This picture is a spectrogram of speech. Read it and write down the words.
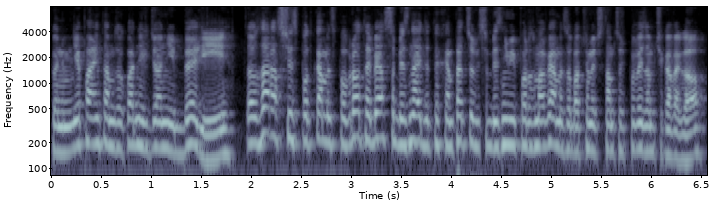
Tylko nie pamiętam dokładnie, gdzie oni byli. To zaraz się spotkamy z powrotem, ja sobie znajdę tych NPC-ów i sobie z nimi porozmawiamy, zobaczymy, czy tam coś powiedzą ciekawego.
